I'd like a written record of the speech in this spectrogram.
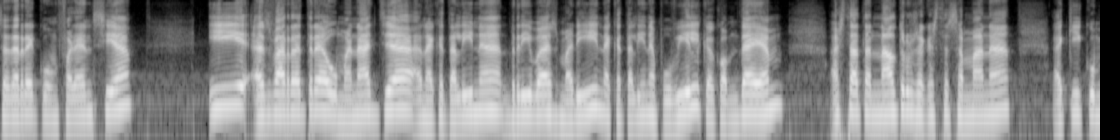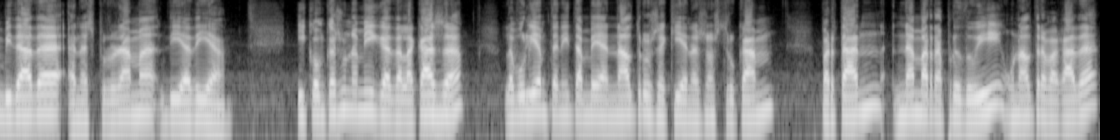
la darrera conferència i es va retre homenatge a na Catalina Ribes Marí, na Catalina Pubil, que com dèiem ha estat en naltros aquesta setmana aquí convidada en el programa Dia a Dia. I com que és una amiga de la casa, la volíem tenir també en naltros aquí en el nostre camp, per tant, anem a reproduir una altra vegada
